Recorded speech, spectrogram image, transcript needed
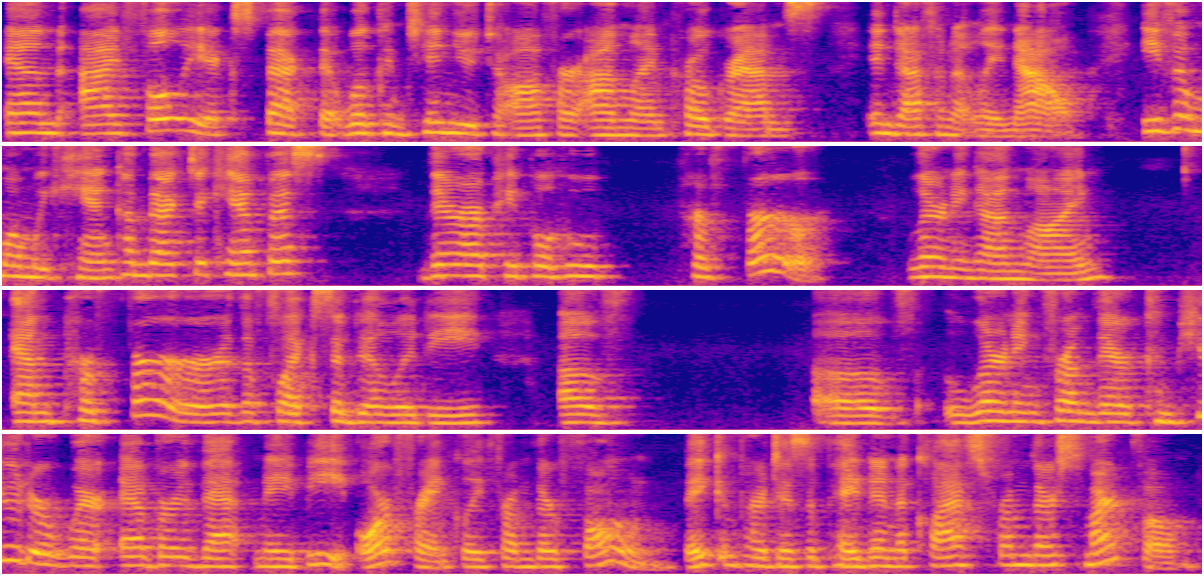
And I fully expect that we'll continue to offer online programs indefinitely now. Even when we can come back to campus, there are people who prefer learning online and prefer the flexibility of of learning from their computer wherever that may be or frankly from their phone. They can participate in a class from their smartphone.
